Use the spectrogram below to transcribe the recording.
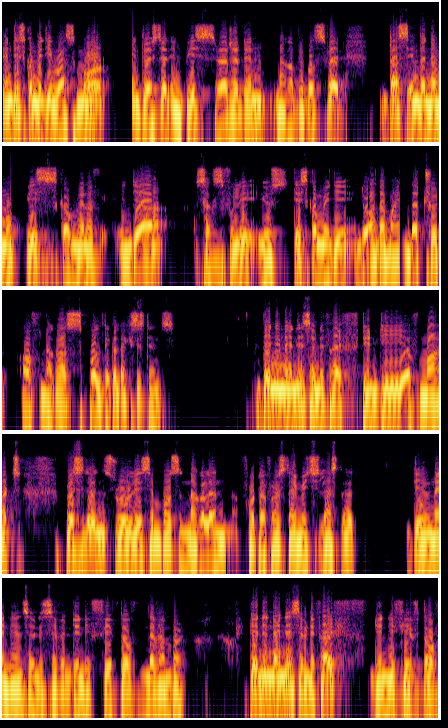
And this committee was more interested in peace rather than Naga people's right. Thus, in the name of peace, government of India successfully used this committee to undermine the truth of Naga's political existence. Then in 1975, 20 of March, President's rule is imposed in Nagaland for the first time, which lasted till 1977 25th of November. Then in 1975 25th of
